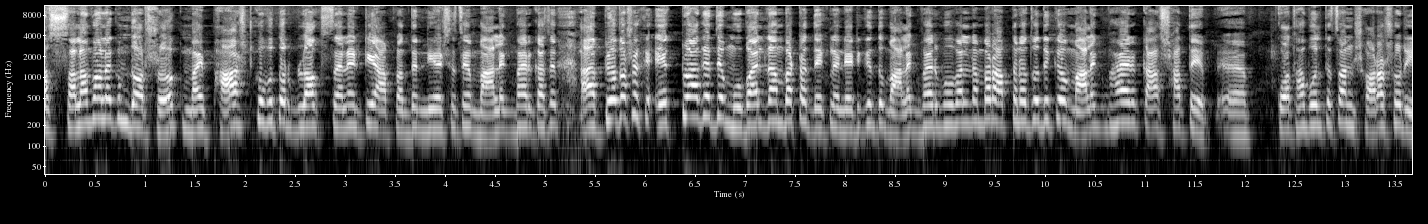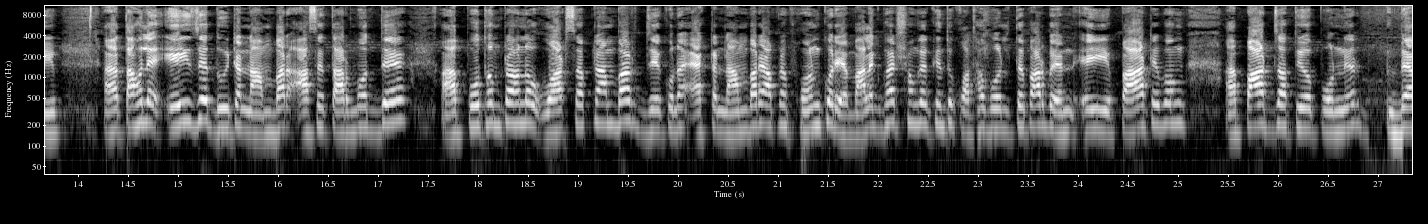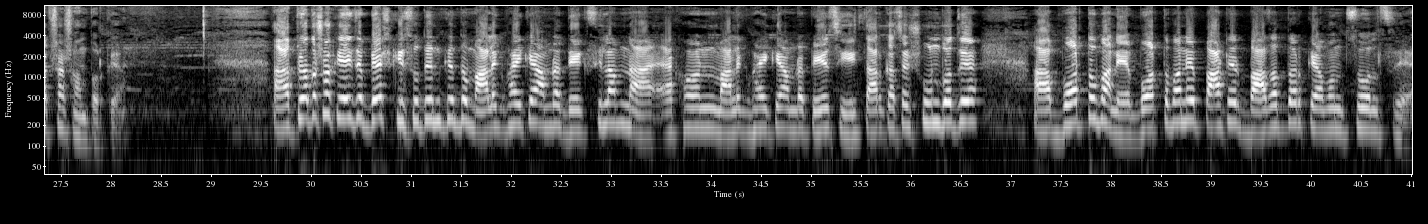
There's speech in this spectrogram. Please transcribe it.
আসসালামু আলাইকুম দর্শক, মাই ফার্স্ট কবুতর ব্লগ চ্যানেলটি আপনাদের নিয়ে এসেছে মালিক ভাইয়ের কাছে। প্রিয় দর্শক, একটু আগে যে মোবাইল নাম্বারটা দেখলেন, এটি কিন্তু মালিক ভাইয়ের মোবাইল নাম্বার। আপনারা যদি কেউ মালিক ভাইয়ের কার সাথে কথা বলতে চান সরাসরি তাহলে এই যে দুইটা নাম্বার আছে তার মধ্যে প্রথমটা হলো হোয়াটসঅ্যাপ নাম্বার, যে কোনো একটা নাম্বারে আপনি ফোন করে মালিক ভাইয়ের সঙ্গে কিন্তু কথা বলতে পারবেন এই পাট এবং পাট জাতীয় পণ্যের ব্যবসা সম্পর্কে। প্রিয় দর্শক, এই যে বেশ কিছুদিন কিন্তু মালিক ভাইকে আমরা দেখছিলাম না, এখন মালিক ভাইকে আমরা পেয়েছি। তার কাছে শুনব যে বর্তমানে বর্তমানে পাটের বাজার দর কেমন চলছে?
